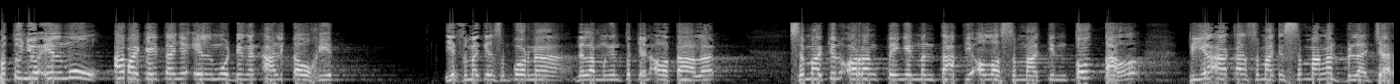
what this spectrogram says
Petunjuk ilmu, apa kaitannya ilmu dengan ahli tauhid? Yang semakin sempurna dalam mengentukkan Allah Ta'ala, semakin orang pengen mentaati Allah semakin total, dia akan semakin semangat belajar.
